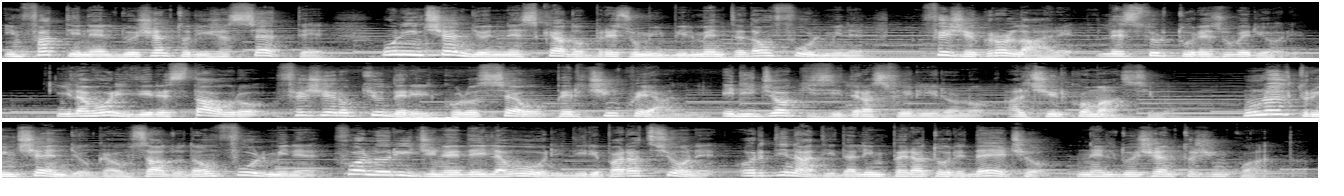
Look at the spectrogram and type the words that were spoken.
Infatti nel 217 un incendio innescato presumibilmente da un fulmine fece crollare le strutture superiori. I lavori di restauro fecero chiudere il Colosseo per 5 anni ed i giochi si trasferirono al Circo Massimo. Un altro incendio causato da un fulmine fu all'origine dei lavori di riparazione ordinati dall'imperatore Decio nel 250.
